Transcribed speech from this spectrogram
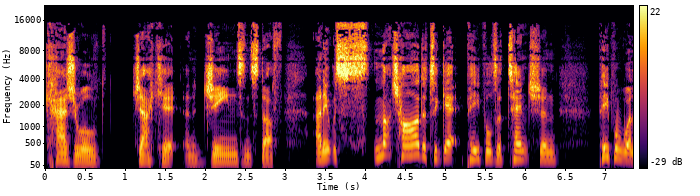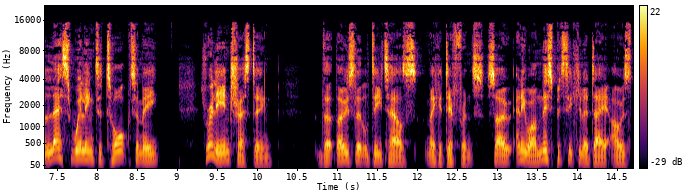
casual jacket and jeans and stuff. And it was much harder to get people's attention. People were less willing to talk to me. It's really interesting that those little details make a difference. So, anyway, on this particular day, I was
